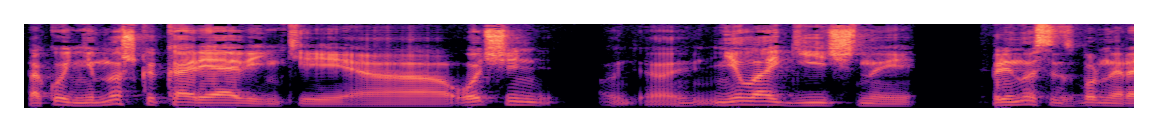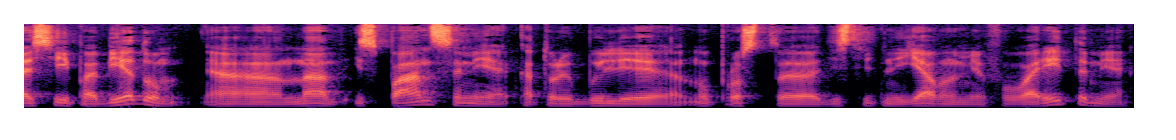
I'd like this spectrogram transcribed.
такой немножко корявенький, э, очень нелогичный, приносит сборной России победу э, над испанцами, которые были ну, просто действительно явными фаворитами.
